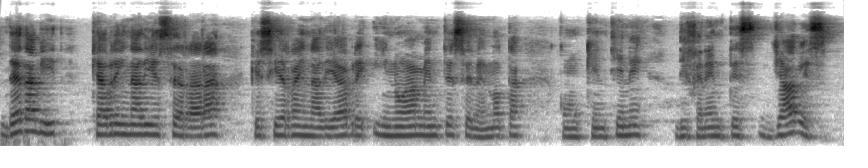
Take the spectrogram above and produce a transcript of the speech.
de David que abre y nadie cerrará que cierra y nadie abre y nuevamente se le nota como quien tiene diferentes llaves.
